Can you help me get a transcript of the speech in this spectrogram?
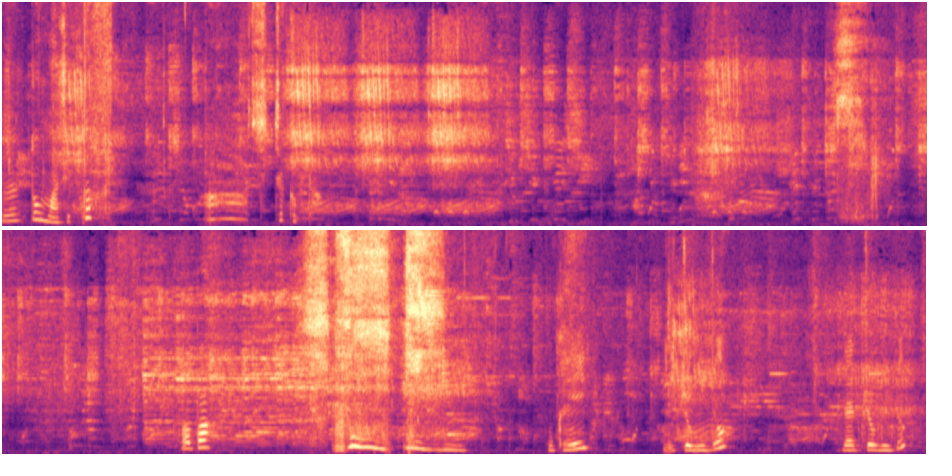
응, 또 맞을까? 아, 진짜 깝다. 봐봐. 오케이. 내 쪽이죠? 내 쪽이죠?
